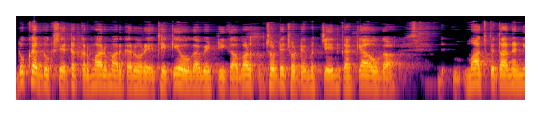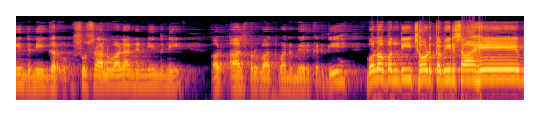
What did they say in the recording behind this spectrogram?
दुख है दुख से टक्कर मार मार कर रो रहे थे क्या होगा बेटी का बड़ छोटे छोटे बच्चे, इनका क्या होगा माता पिता ने नींद नहीं घर ससुराल वाला ने नींद नहीं और आज परमात्मा ने मेर कर दी बोलो, बंदी छोड़ कबीर साहेब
